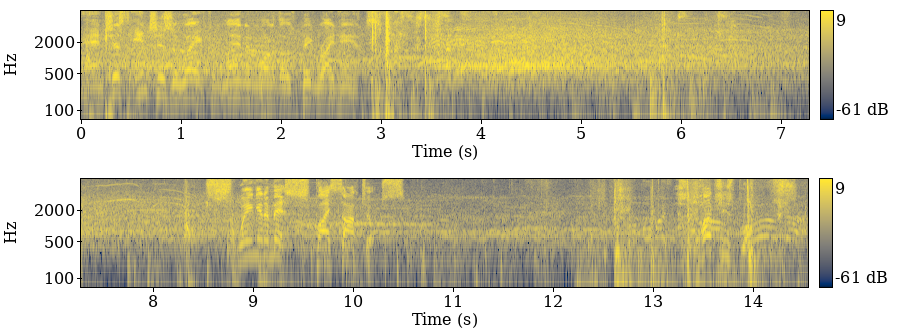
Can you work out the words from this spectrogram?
And just inches away from landing one of those big right hands. Swing and a miss by Santos. Punches blocked.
